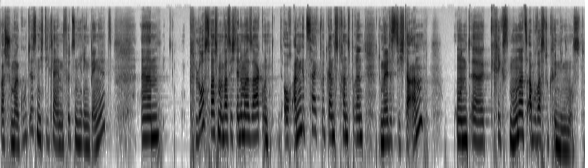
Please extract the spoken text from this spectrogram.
was schon mal gut ist, nicht die kleinen 14-jährigen Bengels. Ähm, plus, was, man, was ich dann immer sage und auch angezeigt wird, ganz transparent, du meldest dich da an und äh, kriegst ein Monatsabo, was du kündigen musst.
